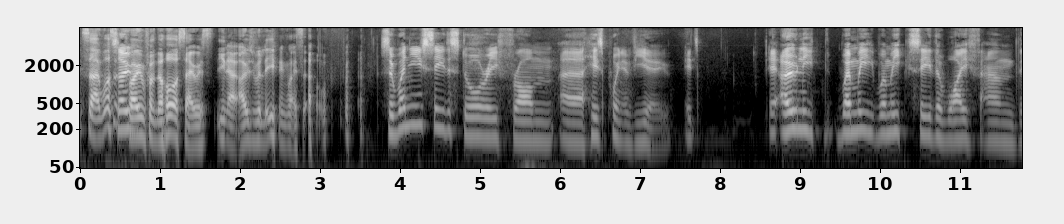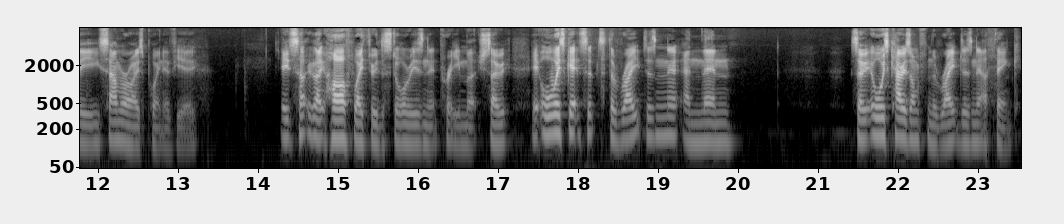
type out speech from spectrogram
so I wasn't So- thrown from the horse. I was, you know, I was relieving myself. So when you see the story from uh, his point of view, it's it only when we when we see the wife and the samurai's point of view, it's like halfway through the story, isn't it? Pretty much. So it always gets up to the rape, doesn't it? And then so it always carries on from the rape, doesn't it? I think.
